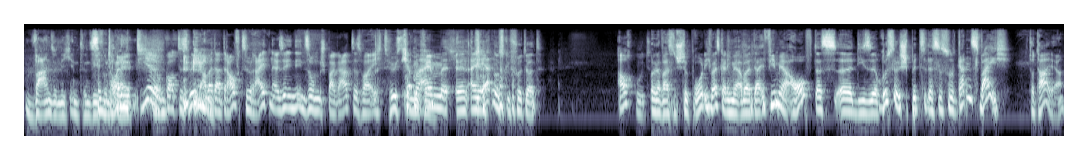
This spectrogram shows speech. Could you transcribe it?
wahnsinnig intensiv sind und tolle geil. Tiere, um Gottes Willen, aber da drauf zu reiten, also in, in so einem Spagat, das war echt höchst Ich habe mal einem äh, eine Erdnuss gefüttert. Auch gut. Oder war es ein Stück Brot? Ich weiß gar nicht mehr. Aber da fiel mir auf, dass äh, diese Rüsselspitze, das ist so ganz weich. Total, ja.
